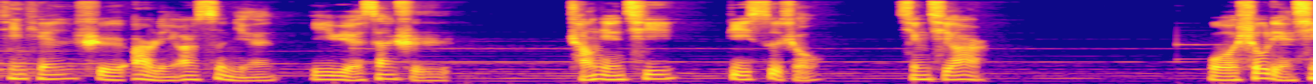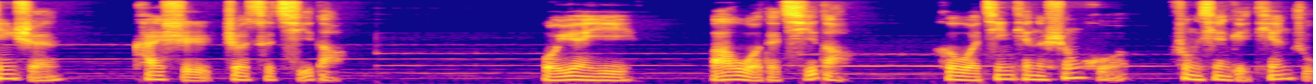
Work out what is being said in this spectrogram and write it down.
今天是二零二四年一月三十日，常年期第四周，星期二。我收敛心神，开始这次祈祷。我愿意把我的祈祷和我今天的生活奉献给天主，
